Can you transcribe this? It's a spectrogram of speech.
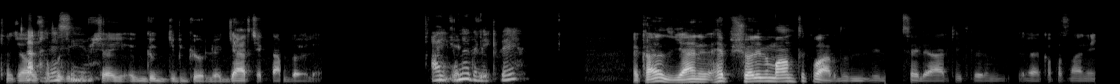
tecavüz Ha, hapı gibi ya? bir şey gö- gibi görülüyor. Gerçekten böyle. Ay o ne demek be? Ya kanka, yani hep şöyle bir mantık vardı liseli erkeklerin e, kafasında hani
